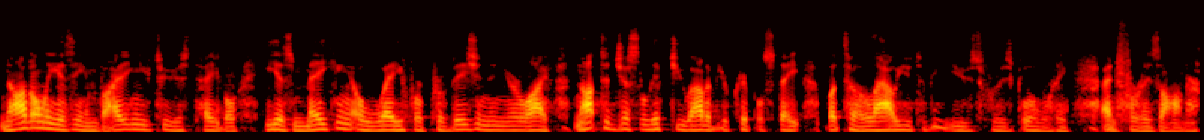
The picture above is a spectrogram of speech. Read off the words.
Not only is He inviting you to His table, He is making a way for provision in your life, not to just lift you out of your crippled state, but to allow you to be used for His glory and for His honor.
